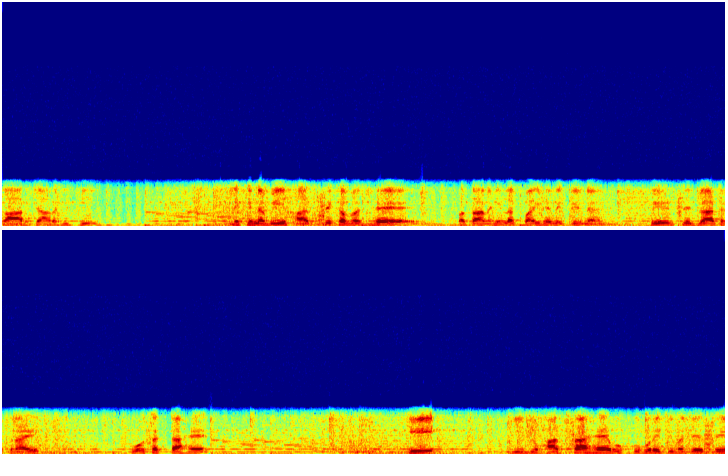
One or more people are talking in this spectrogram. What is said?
कार जा रही थी। लेकिन अभी हादसे का वजह पता नहीं लग पाई है, लेकिन पेड़ से जा टकराई हो सकता है कि ये जो हादसा है, वो कोहरे की वजह से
